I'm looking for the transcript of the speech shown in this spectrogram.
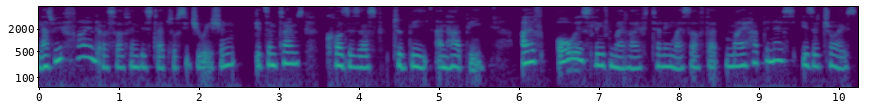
And as we find ourselves in these types of situation, it sometimes causes us to be unhappy. I've always lived my life telling myself that my happiness is a choice.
